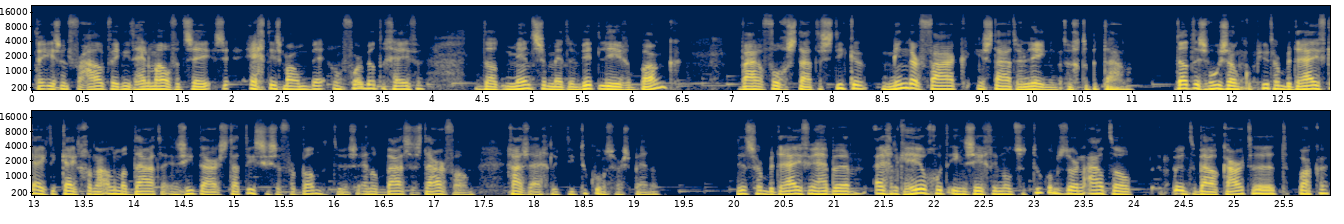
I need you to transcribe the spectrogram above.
Er is een verhaal, ik weet niet helemaal of het echt is, maar om een voorbeeld te geven, dat mensen met een wit leren bank waren volgens statistieken minder vaak in staat hun lening terug te betalen. Dat is hoe zo'n computerbedrijf kijkt. Die kijkt gewoon naar allemaal data en ziet daar statistische verbanden tussen. En op basis daarvan gaan ze eigenlijk die toekomst voorspellen. Dit soort bedrijven hebben eigenlijk heel goed inzicht in onze toekomst door een aantal punten bij elkaar te, pakken.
